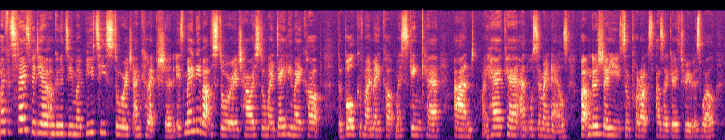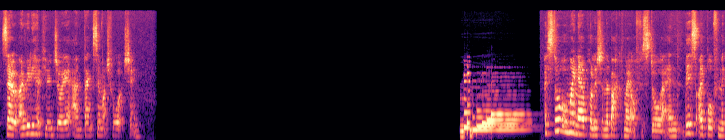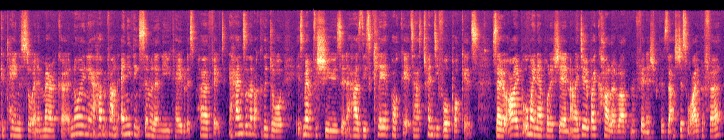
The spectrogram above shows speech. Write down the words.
Hi, for today's video I'm going to do my beauty storage and collection. It's mainly about the storage, how I store my daily makeup, the bulk of my makeup, my skincare and my hair care and also my nails. But I'm going to show you some products as I go through as well. So I really hope you enjoy it and thanks so much for watching. I store all my nail polish in the back of my office door and this I bought from the container store in America. Annoyingly I haven't found anything similar in the UK but it's perfect. It hangs on the back of the door, it's meant for shoes and it has these clear pockets, it has 24 pockets. So I put all my nail polish in and I do it by colour rather than finish because that's just what I prefer.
